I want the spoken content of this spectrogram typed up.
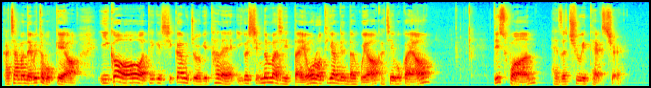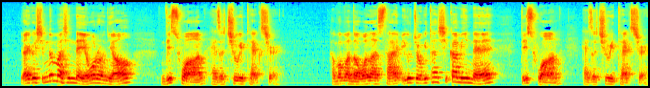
같이 한번 내뱉어 볼게요. 이거 되게 식감이 쫄깃하네. 이거 씹는 맛이 있다. 영어로 어떻게 하면 된다고요? 같이 해볼까요? This one has a chewy texture. 야 이거 씹는 맛이 있네. 영어로는요. This one has a chewy texture. 한 번만 더 one last time. 이거 쫄깃한 식감이 있네. This one has a chewy texture.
